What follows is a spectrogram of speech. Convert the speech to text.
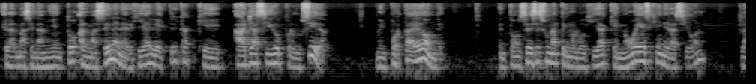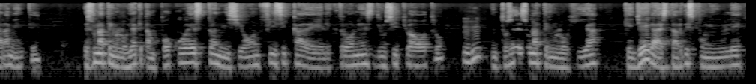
el almacenamiento almacena energía eléctrica que haya sido producida, no importa de dónde, entonces es una tecnología que no es generación, claramente. Es una tecnología que tampoco es transmisión física de electrones de un sitio a otro. Entonces es una tecnología que llega a estar disponible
